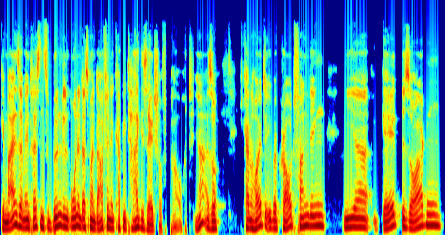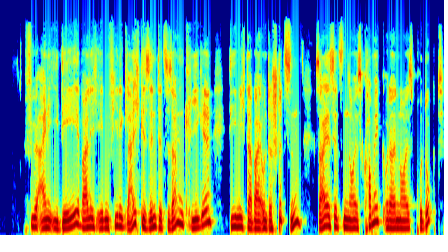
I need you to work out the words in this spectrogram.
gemeinsame Interessen zu bündeln, ohne dass man dafür eine Kapitalgesellschaft braucht. Ja, also ich kann heute über Crowdfunding mir Geld besorgen für eine Idee, weil ich eben viele Gleichgesinnte zusammenkriege, die mich dabei unterstützen, sei es jetzt ein neues Comic oder ein neues Produkt,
